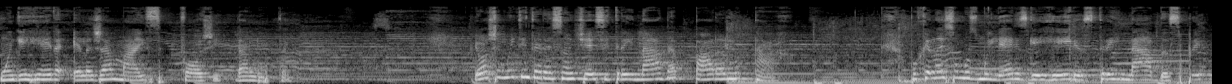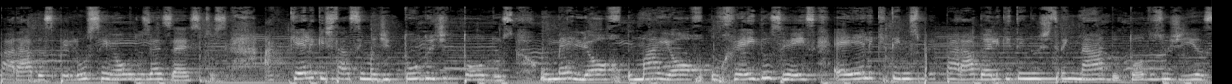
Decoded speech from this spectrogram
Uma guerreira, ela jamais foge da luta. Eu acho muito interessante esse treinada para lutar. Porque nós somos mulheres guerreiras treinadas, preparadas pelo Senhor dos Exércitos, aquele que está acima de tudo e de todos, o melhor, o maior, o Rei dos Reis. É Ele que tem nos preparado, é Ele que tem nos treinado todos os dias.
